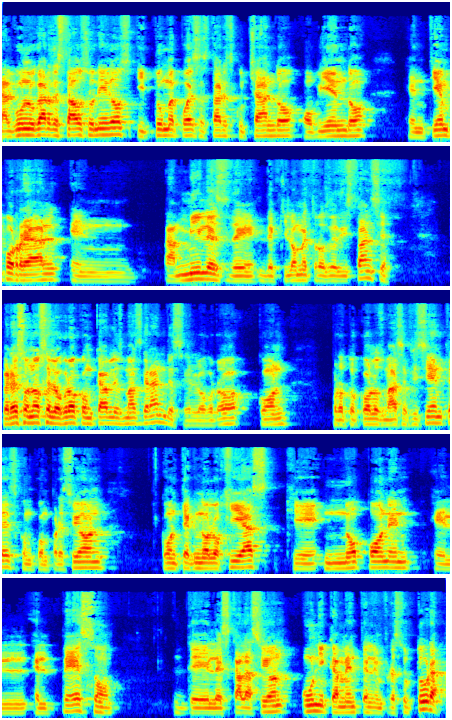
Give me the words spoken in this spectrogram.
algún lugar de Estados Unidos y tú me puedes estar escuchando o viendo en tiempo real en, a miles de kilómetros de distancia. Pero eso no se logró con cables más grandes, se logró con protocolos más eficientes, con compresión, con tecnologías que no ponen el, peso de la escalación únicamente en la infraestructura.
